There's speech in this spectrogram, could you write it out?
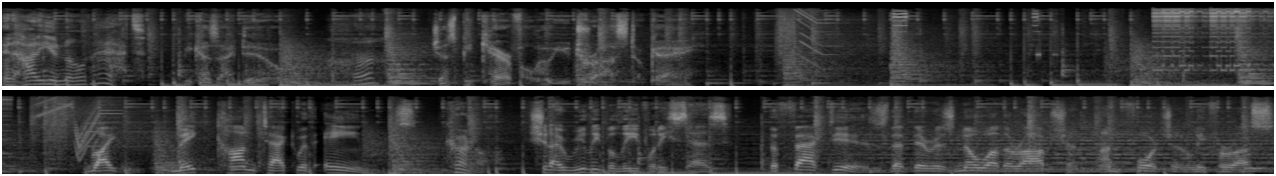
And how do you know that? Because I do. Huh? Just be careful who you trust, okay? Raiden, make contact with Ames. Colonel, should I really believe what he says? The fact is that there is no other option, unfortunately for us.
